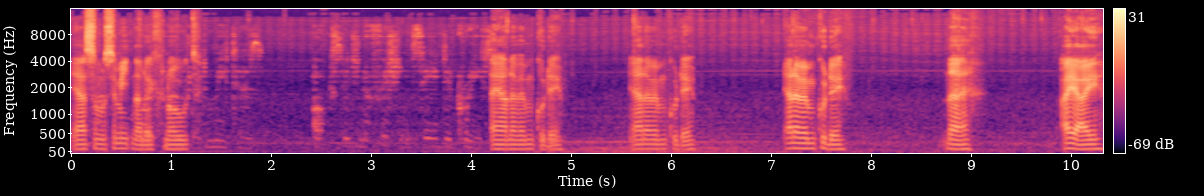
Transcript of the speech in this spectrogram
Já se musím jít nadechnout. A já nevím kudy. Já nevím kudy. Já nevím kudy. Ne. Ajaj.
